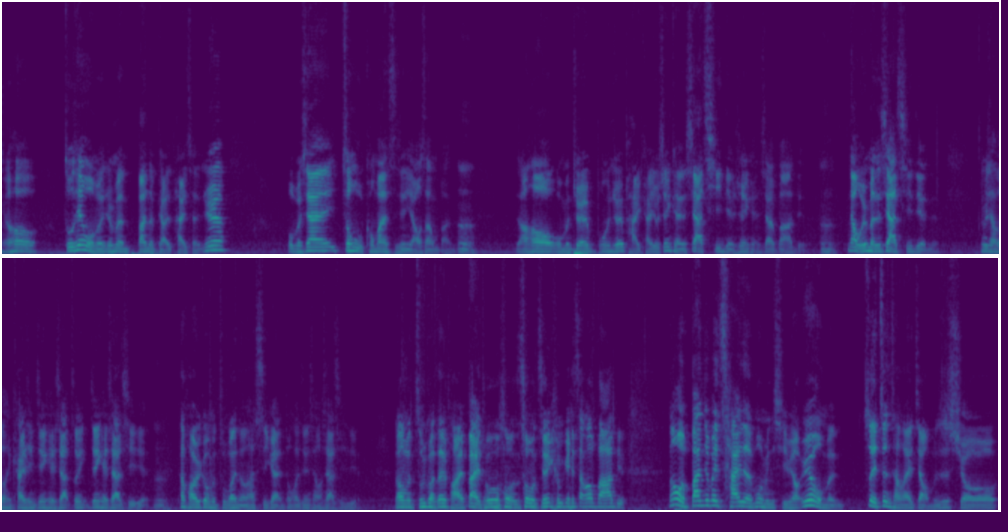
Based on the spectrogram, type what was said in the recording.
然后昨天我们原本班的排排程，因为我们现在中午空班时间也要上班，嗯。然后我们就会我们就会排开，有些人可能下七点，有些人可能下八点。嗯，那我原本是下七点的，我想说很开心，今天可以下，昨天今天可以下七点。嗯，他跑去跟我们主管讲，他膝盖很痛，他今天想要下七点。然后我们主管再跑来拜托我说，我今天可不可以上到八点？然后我班就被拆的莫名其妙，因为我们最正常来讲，我们是休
